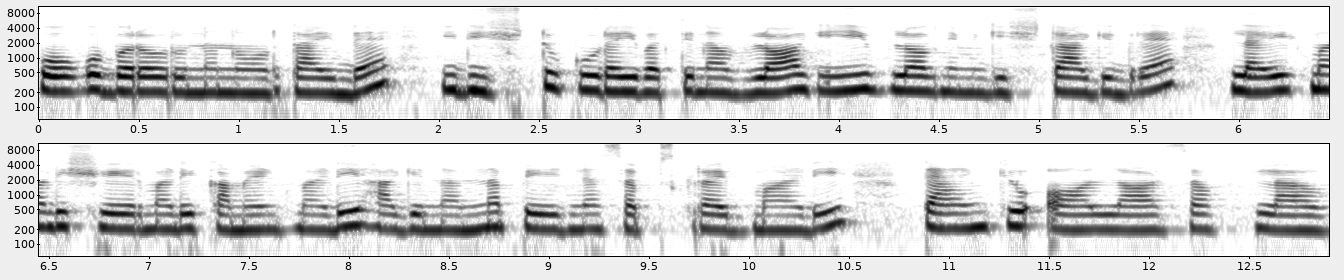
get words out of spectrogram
ಹೋಗೋ ಬರೋರನ್ನ ನೋಡ್ತಾ ಇದ್ದೆ. ಇದಿಷ್ಟು ಕೂಡ ಇವತ್ತಿನ ವ್ಲಾಗ್. ಈ ವ್ಲಾಗ್ ನಿಮಗೆ ಇಷ್ಟ ಆಗಿದ್ರೆ ಲೈಕ್ ಮಾಡಿ, ಶೇರ್ ಮಾಡಿ, ಕಮೆಂಟ್ ಮಾಡಿ, ಹಾಗೆ ನನ್ನ ಪೇಜ್ನ ಸಬ್ಸ್ಕ್ರೈಬ್ ಮಾಡಿ. Thank you all lords of love.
